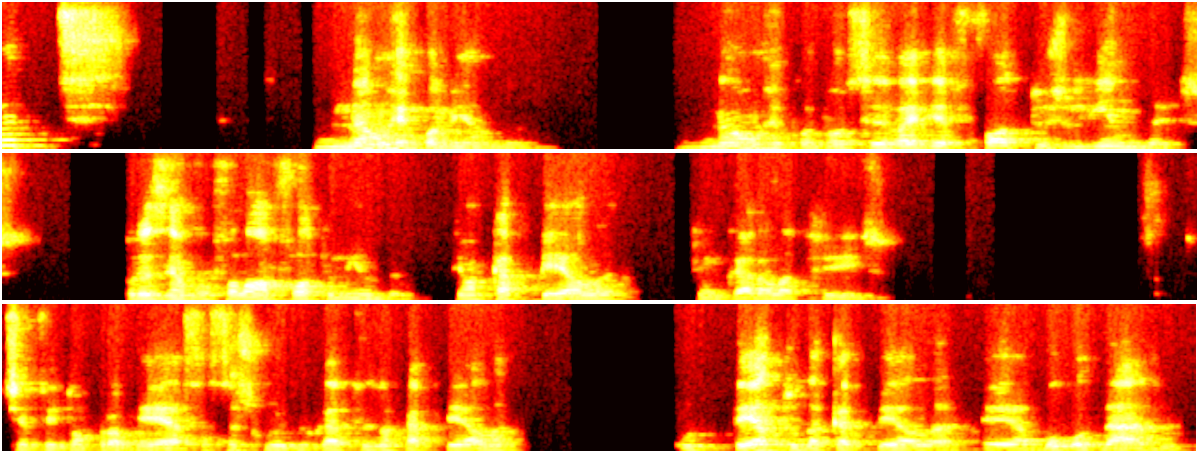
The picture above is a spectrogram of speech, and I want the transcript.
Putz, não recomendo. Não recomendo. Você vai ver fotos lindas. Por exemplo, vou falar uma foto linda. Tem uma capela que um cara lá fez. Tinha feito uma promessa, essas coisas. O cara fez uma capela. O teto da capela é abobodado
